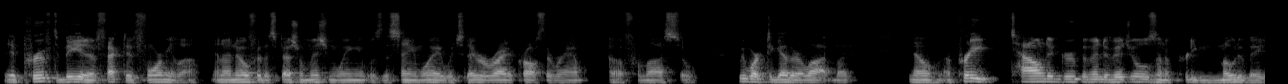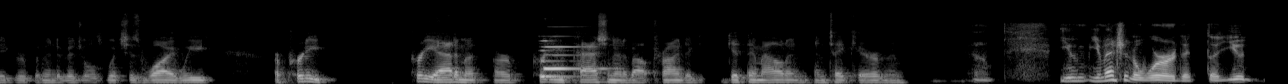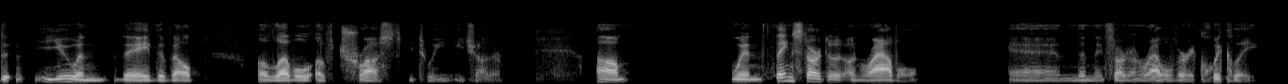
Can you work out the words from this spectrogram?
it proved to be an effective formula. And i know for the special mission wing it was the same way which they were right across the ramp uh, from us. So we worked together a lot but know a pretty talented group of individuals and a pretty motivated group of individuals which is why we are pretty pretty adamant or pretty passionate about trying to get them out and, and take care of them yeah. You you mentioned a word that you the, you and they developed a level of trust between each other. Um, when things start to unravel, and then they start to unravel very quickly,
